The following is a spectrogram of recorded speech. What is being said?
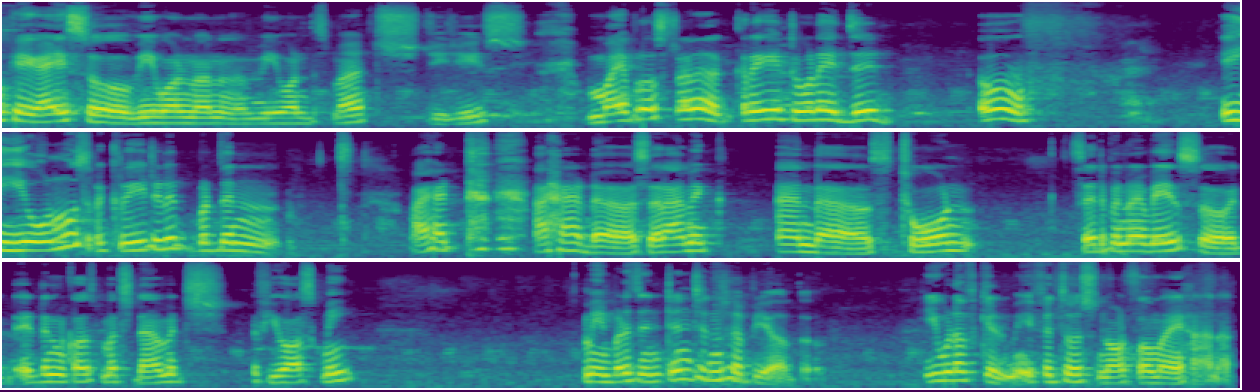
Okay guys so we won we won this match G Gs my post create what I did Oh, he, almost created it, but then I had I had uh, ceramic and uh, stone set up in my base, so it, it didn't cause much damage, if you ask me. I mean, but his intentions were pure, though. He would have killed me if it was not for my Hannah.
